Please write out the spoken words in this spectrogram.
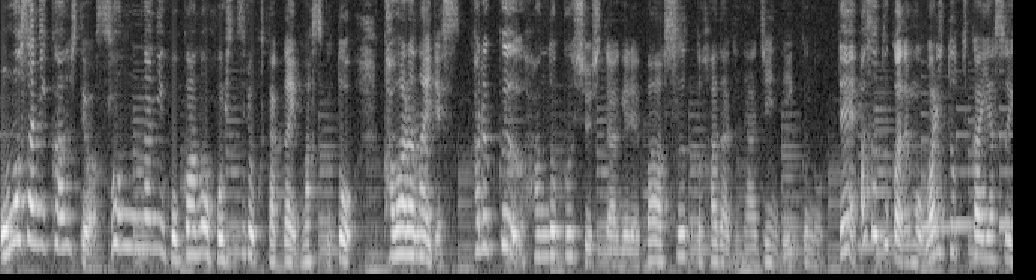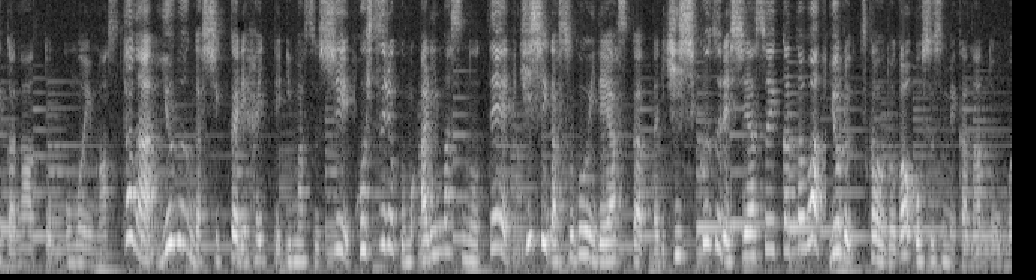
重さに関してはそんなに他の保湿力高いマスクと変わらないです。軽くハンドプッシュしてあげれば、スッと肌に馴染んでいくので、朝とかでも割と使いやすいかなと思います。ただ、油分がしっかり入っていますし、保湿力もありますので、皮脂がすごい出やすかったり、皮脂崩れしやすい方は夜使うのがおすすめかなと思います。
